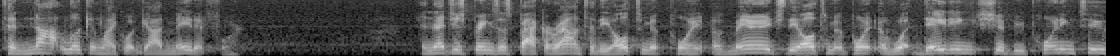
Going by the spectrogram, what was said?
to not looking like what God made it for. And that just brings us back around to the ultimate point of marriage, the ultimate point of what dating should be pointing to,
